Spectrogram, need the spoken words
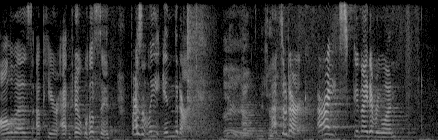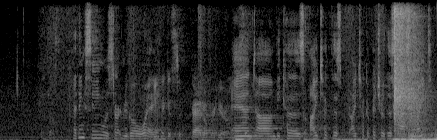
all of us up here at Mount Wilson, presently in the dark. Not so dark. All right. Good night, everyone. I think seeing was starting to go away. I think it's bad over here. And um, because I took this, I took a picture of this last night,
